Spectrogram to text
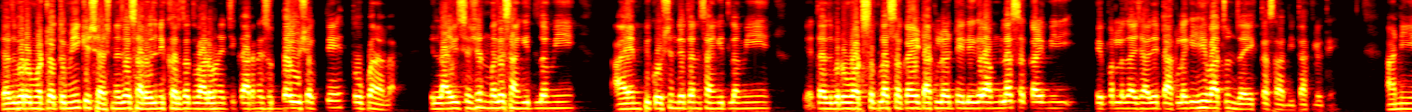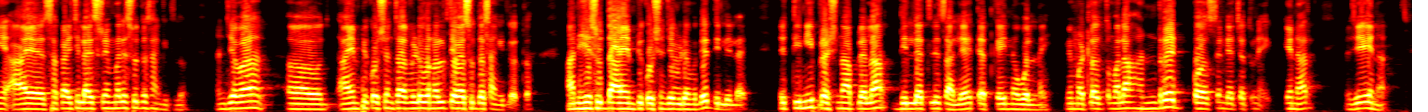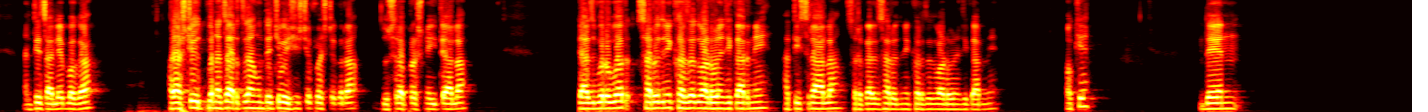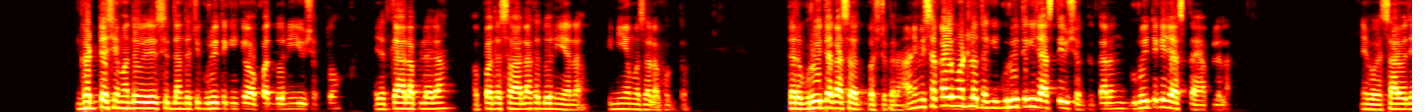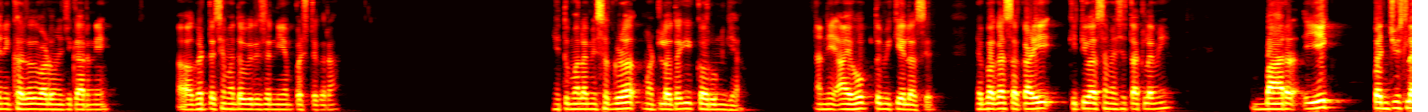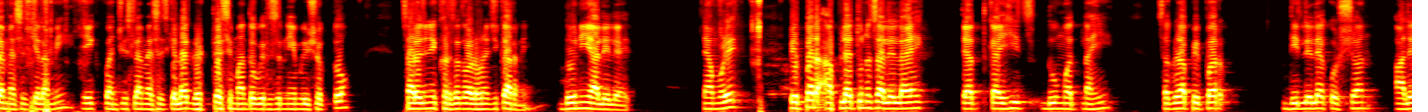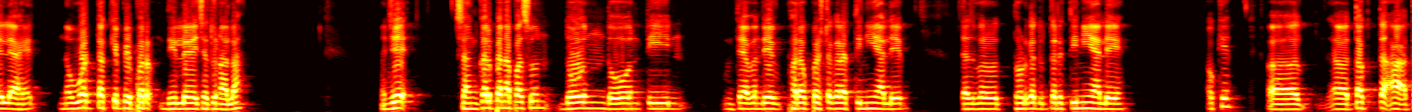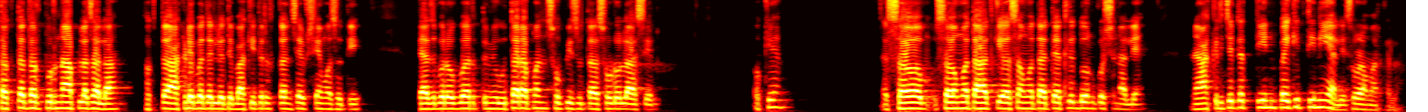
त्याचबरोबर म्हटलं तुम्ही की शासनाच्या सार्वजनिक खर्चात वाढ होण्याची कारणे सुद्धा येऊ शकते. तो पण आला. लाईव्ह सेशनमध्ये सांगितलं मी. आय एम पी क्वेश्चन देताना सांगितलं मी. त्याचबरोबर व्हॉट्सअपला सकाळी टाकलं टेलिग्रामला सकाळी मी पेपरला जायच्या आधी टाकलं की हे वाचून जा एक तास आधी टाकले ते. आणि आय सकाळची लाईव्ह स्ट्रीममध्ये सुद्धा सांगितलं. आणि जेव्हा आय एम पी क्वेश्चनचा व्हिडिओ बनवला तेव्हा सुद्धा सांगितलं होतं. आणि हे सुद्धा आय एम पी क्वेश्चनच्या व्हिडिओमध्ये दिलेलं आहे. तिन्ही प्रश्न आपल्याला दिल्ल्यातलेच आले आहेत त्यात काही नवल नाही. मी म्हटलं तुम्हाला हंड्रेड पर्सेंट याच्यातून येणार म्हणजे येणार. आणि ते चालेल बघा. राष्ट्रीय उत्पन्नाचा अर्थ सांगून त्याचे वैशिष्ट्य स्पष्ट करा. दुसरा प्रश्न इथे आला. त्याचबरोबर सार्वजनिक खर्चात वाढवण्याची कारणे हा तिसरा आला. सरकारी सार्वजनिक खर्चात वाढवण्याची कारणे. ओके? देन घट्ट सीमांत विरोधी सिद्धांताची गृहितकी किंवा अपवाद दोन्ही येऊ शकतो. याच्यात काय आला आपल्याला? अपवाद असा आला का दोन्ही आला की नियमच आला फक्त. तर गृहितक असं स्पष्ट करा. आणि मी सकाळी म्हटलं होतं की गृहितकी जास्त येऊ शकतात कारण गृहितकी जास्त आहे आपल्याला. हे बघा सार्वजनिक खर्चात वाढवण्याची कारणे घट्ट सीमांत विरोधीचा नियम स्पष्ट करा. हे तुम्हाला मी सगळं म्हटलं होतं की करून घ्या. आणि आय होप तुम्ही केलं असेल. हे बघा सकाळी किती वाजता मेसेज टाकला मी? बारा एक पंचवीसला मेसेज केला मी. एक पंचवीसला मेसेज केला. घटत्या सीमांत विरोधीचा नियम येऊ शकतो. सार्वजनिक खर्चात वाढवण्याची कारणे. दोन्ही आलेले आहेत. त्यामुळे पेपर आपल्यातूनच आलेला आहे. त्यात काहीच दुमत नाही. सगळा पेपर दिलेल्या क्वेश्चन आलेले आहेत. नव्वद टक्के पेपर दिलेल्या याच्यातून आला. म्हणजे संकल्पनापासून दोन दोन तीन त्यामध्ये फरक स्पष्ट करा तिन्ही आले. त्याचबरोबर थोडक्यात उत्तरे तिन्ही आले. ओके? तक्त तक्ता तर पूर्ण आपलाच आला. फक्त आकडे बदलले होते बाकी तर कन्सेप्ट सेमच होती. त्याचबरोबर तुम्ही उतारा पण सोपीच होता सोडवला असेल. ओके? सह सहमत आहात की असहमत आहात त्यातले दोन क्वेश्चन आले. आणि आखरीचे त्या तीन पैकी तिन्ही आले सोळा मार्काला.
